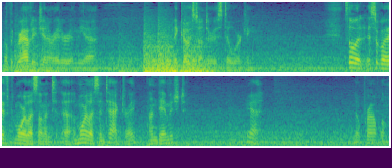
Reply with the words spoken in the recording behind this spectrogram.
Well, the gravity generator in the, uh, in the Ghost Hunter is still working. So it, survived more or less on uh, more or less intact, right? Undamaged. Yeah. No problem.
